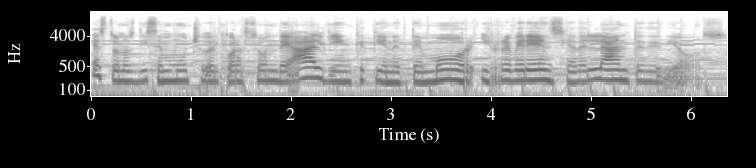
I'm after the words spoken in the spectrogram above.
Esto nos dice mucho del corazón de alguien que tiene temor y reverencia delante de Dios.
